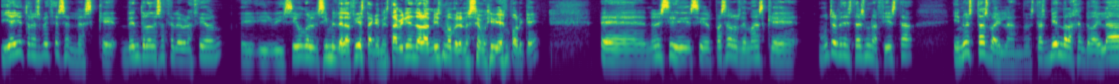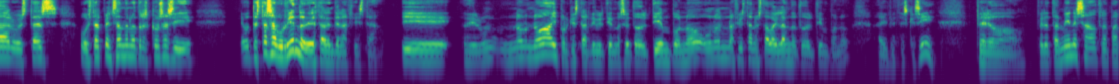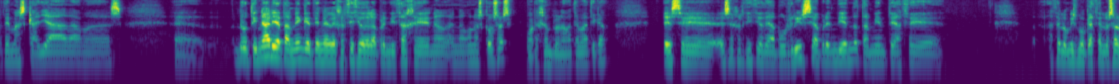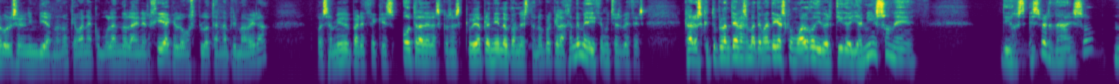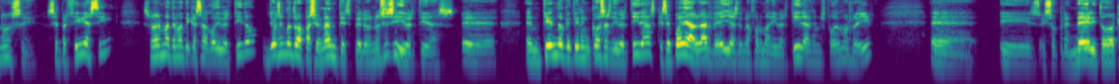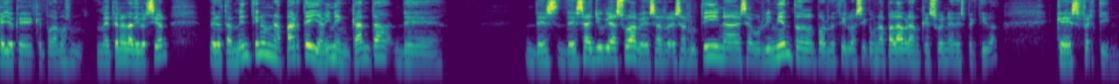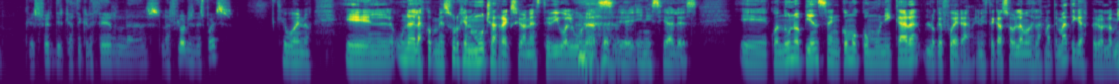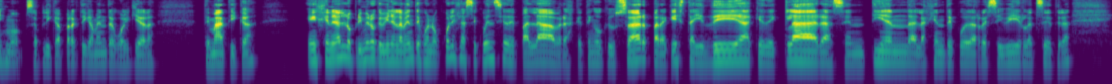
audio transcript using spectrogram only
Y hay otras veces en las que dentro de esa celebración, y, y, y sigo con el símil de la fiesta, que me está viniendo ahora mismo, pero no sé muy bien por qué, eh, no sé si, si, os pasa a los demás que muchas veces estás en una fiesta y no estás bailando, estás viendo a la gente bailar o estás, o estás pensando en otras cosas y o te estás aburriendo directamente en la fiesta. Y no, no hay por qué estar divirtiéndose todo el tiempo, ¿no? Uno en una fiesta no está bailando todo el tiempo, ¿no? Hay veces que sí, pero, pero también esa otra parte más callada, más... Eh, rutinaria también que tiene el ejercicio del aprendizaje en, en, algunas cosas, por ejemplo en la matemática, ese, ese, ejercicio de aburrirse aprendiendo también te hace, hace lo mismo que hacen los árboles en el invierno, ¿no? que van acumulando la energía que luego explota en la primavera. Pues a mí me parece que es otra de las cosas que voy aprendiendo con esto, ¿no? Porque la gente me dice muchas veces, claro, es que tú planteas las matemáticas como algo divertido y a mí eso me, Dios, ¿es verdad eso? No lo sé. ¿Se percibe así? ¿Son las matemáticas algo divertido? Yo las encuentro apasionantes, pero no sé si divertidas. Eh, entiendo que tienen cosas divertidas, que se puede hablar de ellas de una forma divertida, que nos podemos reír eh, y, y, sorprender y todo aquello que, que, podamos meter en la diversión, pero también tienen una parte, y a mí me encanta, de, de, esa lluvia suave, esa, esa, rutina, ese aburrimiento, por decirlo así, con una palabra, aunque suene despectiva, que es fértil, que es fértil, que hace crecer las, las flores después. Qué bueno. una de las me surgen muchas reacciones, te digo algunas eh, iniciales. Eh, cuando uno piensa en cómo comunicar lo que fuera, en este caso hablamos de las matemáticas, pero lo mismo se aplica prácticamente a cualquier temática. En general lo primero que viene a la mente es, bueno, ¿cuál es la secuencia de palabras que tengo que usar para que esta idea quede clara, se entienda, la gente pueda recibirla, etcétera?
